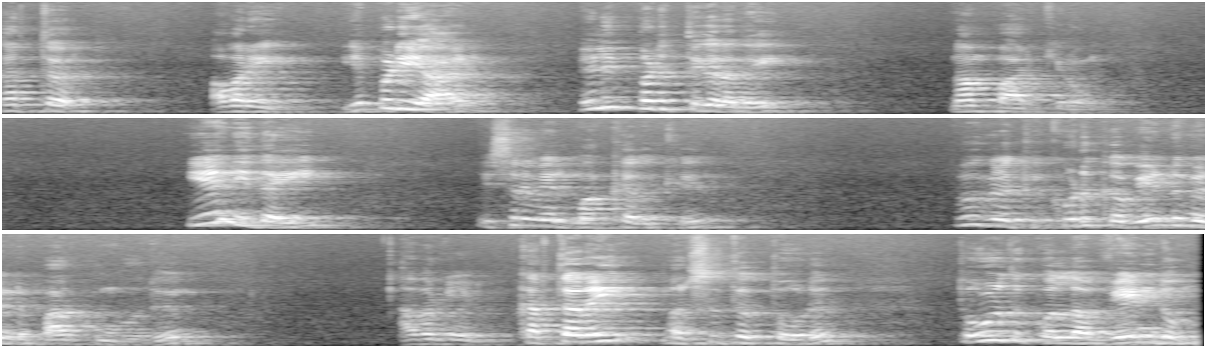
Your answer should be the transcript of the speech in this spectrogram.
கர்த்தர் அவரை எப்படியாய் வெளிப்படுத்துகிறதை நாம் பார்க்கிறோம். ஏன் இதை இஸ்ரேல் மக்களுக்கு இவர்களுக்கு கொடுக்க வேண்டும் என்று பார்க்கும்போது அவர்கள் கர்த்தரை பரிசுத்தத்தோடு தொழுது கொள்ள வேண்டும்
